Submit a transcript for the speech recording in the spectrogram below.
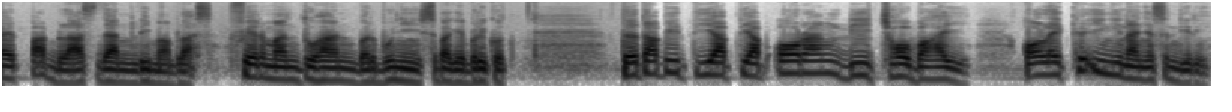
ayat 14 dan 15. Firman Tuhan berbunyi sebagai berikut. Tetapi tiap-tiap orang dicobai oleh keinginannya sendiri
